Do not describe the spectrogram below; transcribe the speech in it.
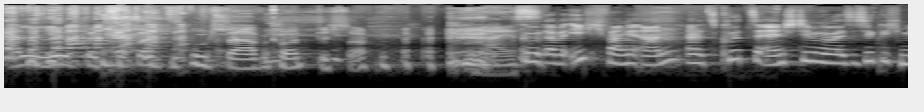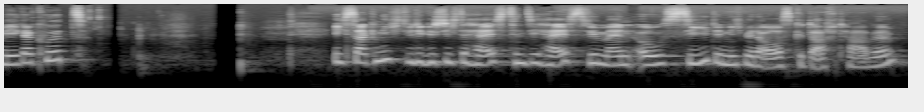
alle 26 Buchstaben konnte ich schon. Nice. Gut, aber ich fange an als kurze Einstimmung, aber es ist wirklich mega kurz. Ich sage nicht, wie die Geschichte heißt, denn sie heißt wie mein OC, den ich mir da ausgedacht habe.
